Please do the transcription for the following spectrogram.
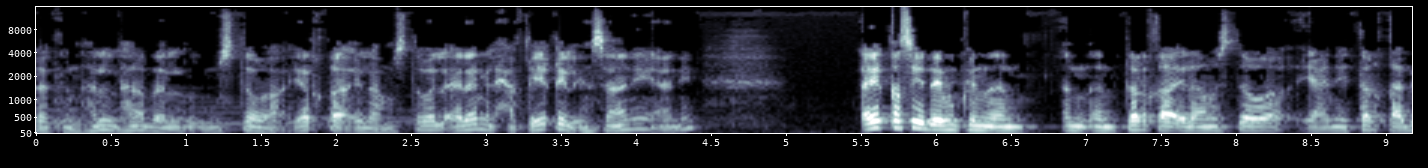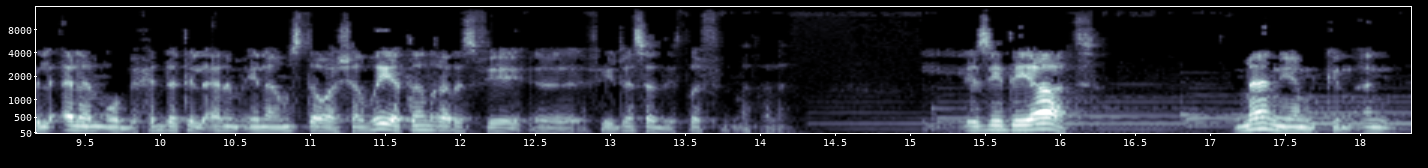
لكن هل هذا المستوى يرقى إلى مستوى الألم الحقيقي الإنساني؟ يعني أي قصيدة ممكن أن أن ترقى إلى مستوى يعني ترقى بالألم وبحدة الألم إلى مستوى شظية تنغرس في في جسد طفل مثلا. اليزيديات من يمكن أن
